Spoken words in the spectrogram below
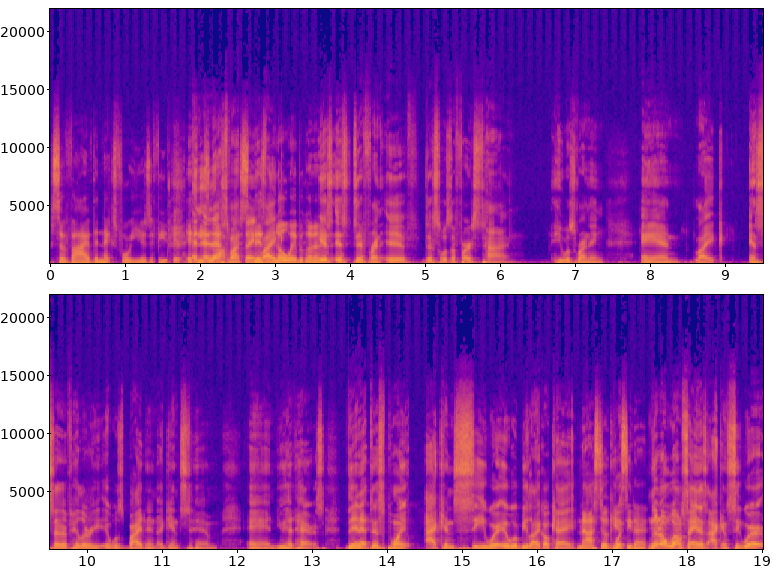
survive the next four years if he if and, he's and that's my thing. There's like, no way we're gonna. It's, it's different if this was the first time he was running, and like instead of Hillary, it was Biden against him, and you had Harris. Then at this point, I can see where it would be like, okay, Nah, I still can't what- see that. No, no. What I'm saying is, I can see where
